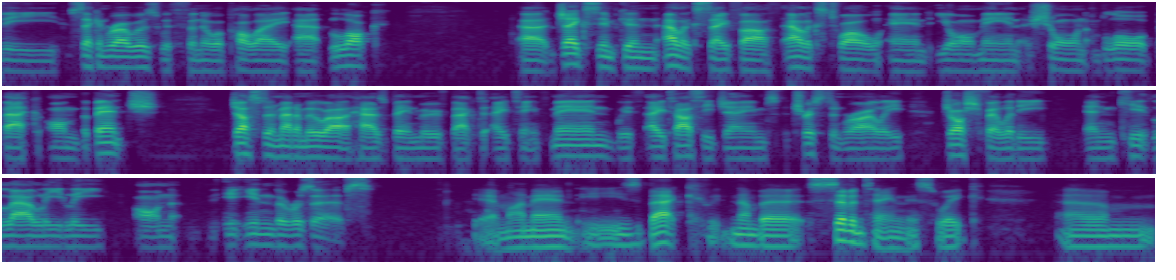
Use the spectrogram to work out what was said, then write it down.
the second rowers with Fonua Pole at lock. Uh, Jake Simpkin, Alex Seyfarth, Alex Twal, and your man Shawn Blore back on the bench. Justin Matamua has been moved back to 18th man with Atasi James, Tristan Riley, Josh Feledy, and Kit Laulilii on in the reserves. Yeah, my man is back, number 17 this week, um,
